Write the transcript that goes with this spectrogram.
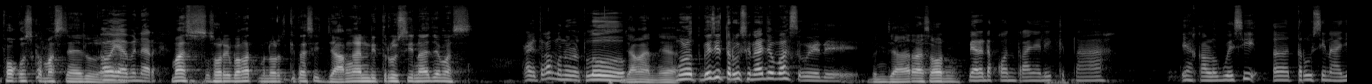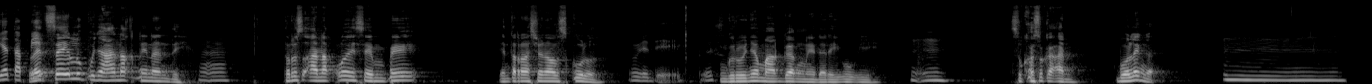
fokus ke masnya dulu. Oh lah. ya benar. Mas, sorry banget menurut kita sih jangan diterusin aja mas. Ah, itu kan menurut lu. Jangan ya. Menurut gue sih terusin aja mas, wede. Penjara son. Biar ada kontranya dikit lah. Ya kalau gue sih eh, terusin aja tapi. Let's say lu punya anak nih nanti. Heeh. Terus anak lu SMP International School. Wede. Terus. Gurunya magang nih dari UI. Mm-mm. Suka-sukaan. Boleh nggak? Hmm.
